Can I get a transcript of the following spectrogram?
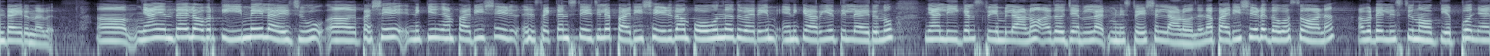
ഉണ്ടായിരുന്നത്. ഞാൻ എന്തായാലും അവർക്ക് ഇമെയിൽ അയച്ചു. പക്ഷേ എനിക്ക് ഞാൻ പരീക്ഷ സെക്കൻഡ് സ്റ്റേജിലെ പരീക്ഷ എഴുതാൻ പോകുന്നത് വരെയും എനിക്ക് അറിയത്തില്ലായിരുന്നു. ഞാൻ ലീഗൽ സ്ട്രീമിലാണോ അതോ ജനറൽ അഡ്മിനിസ്ട്രേഷനിലാണോ എന്ന്. എന്നാൽ പരീക്ഷയുടെ ദിവസമാണ് അവരുടെ ലിസ്റ്റ് നോക്കിയപ്പോൾ ഞാൻ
